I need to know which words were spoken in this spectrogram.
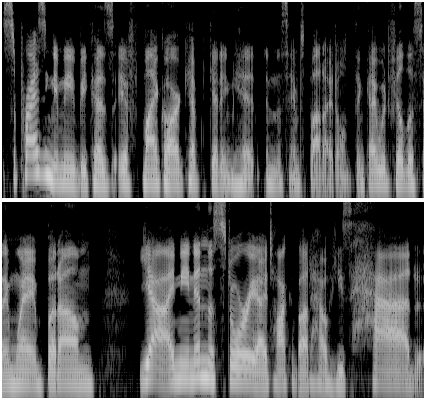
surprising to me because if my car kept getting hit in the same spot, I don't think I would feel the same way. But um yeah, I mean in the story I talk about how he's had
